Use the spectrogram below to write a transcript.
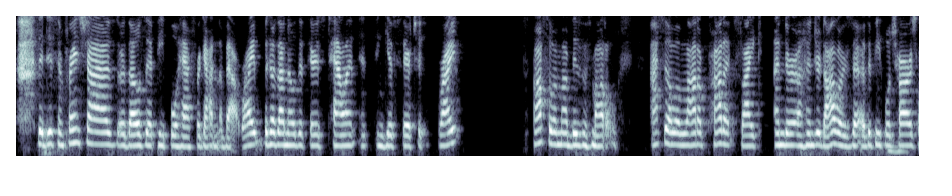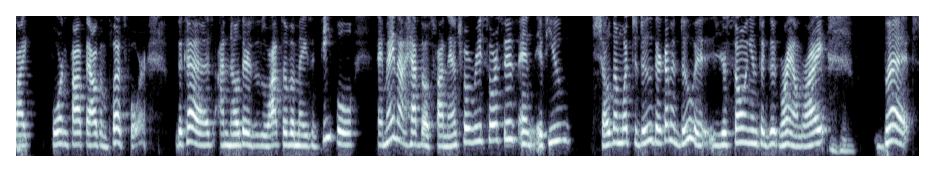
the disenfranchised or those that people have forgotten about, right? Because I know that there's talent and, and gifts there too, right? Also, in my business model, I sell a lot of products like under a hundred dollars that other people mm-hmm. charge like four and five thousand plus for because I know there's lots of amazing people. They may not have those financial resources. And if you show them what to do, they're going to do it. You're sowing into good ground, right? Mm-hmm. But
